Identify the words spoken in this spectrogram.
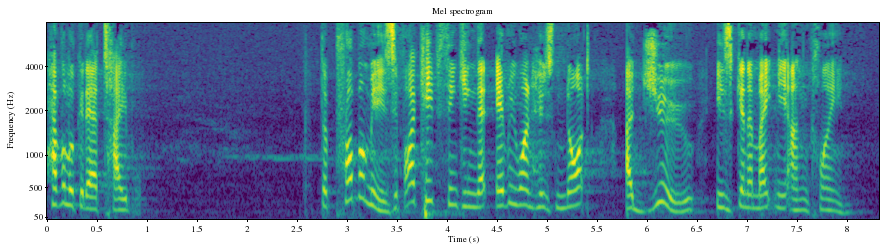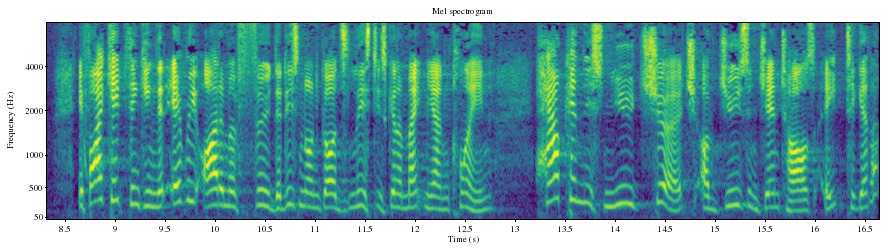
Have a look at our table. The problem is, if I keep thinking that everyone who's not a Jew is going to make me unclean, if I keep thinking that every item of food that isn't on God's list is going to make me unclean, how can this new church of Jews and Gentiles eat together?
